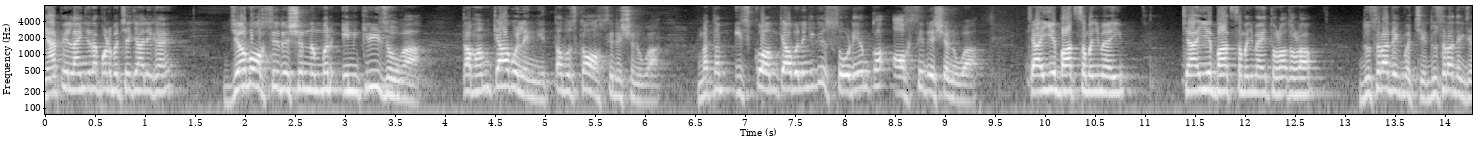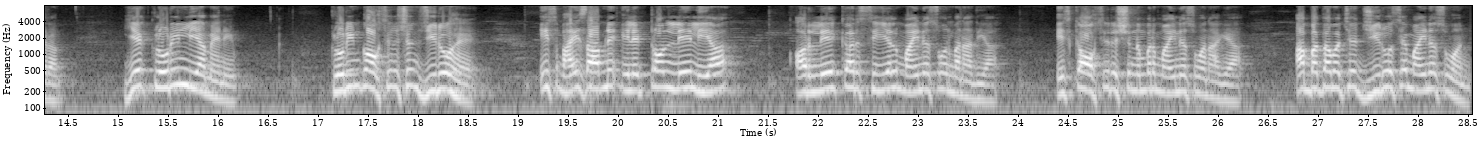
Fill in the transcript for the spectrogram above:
यहाँ पे लाइन जरा पढ़ बच्चे, क्या लिखा है? जब ऑक्सीडेशन नंबर इंक्रीज होगा तब हम क्या बोलेंगे? तब उसका ऑक्सीडेशन हुआ। मतलब इसको हम क्या बोलेंगे कि सोडियम का ऑक्सीडेशन हुआ। क्या ये बात समझ में आई? क्या ये बात समझ में आई थोड़ा थोड़ा दूसरा देख बच्चे, दूसरा देख जरा। ये क्लोरीन लिया मैंने। क्लोरीन का ऑक्सीडेशन ज़ीरो है। इस भाई साहब ने इलेक्ट्रॉन ले लिया और लेकर सी एल माइनस वन बना दिया। इसका ऑक्सीडेशन नंबर माइनस वन आ गया। अब बता बच्चे ज़ीरो से माइनस वन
